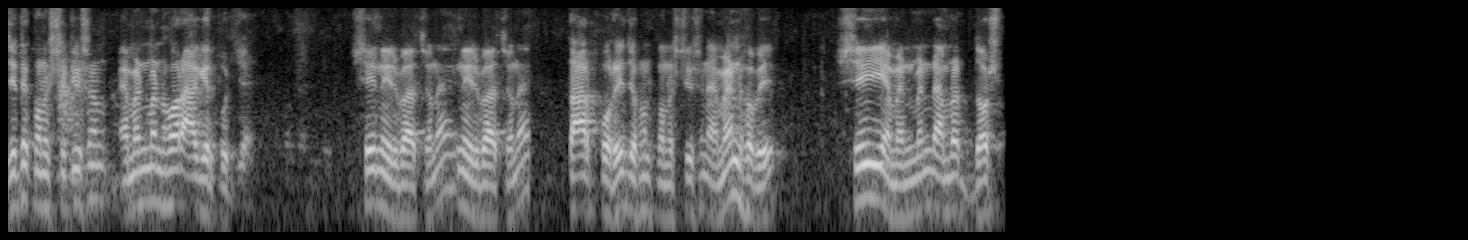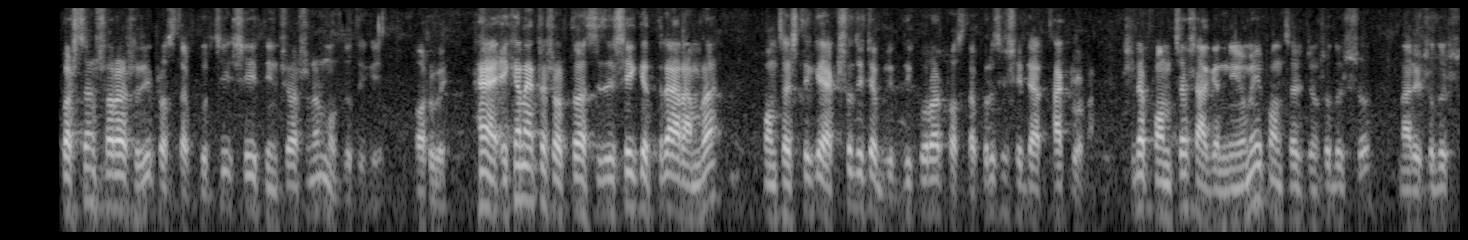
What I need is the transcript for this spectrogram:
যেটা কনস্টিটিউশন অ্যামেন্ডমেন্ট হওয়ার আগের পর্যায়ে। সেই নির্বাচনে নির্বাচনে তারপরে যখন কনস্টিটিউশন অ্যামেন্ড হবে, সেই অ্যামেন্ডমেন্ট আমরা দশ পার্সেন্ট সরাসরি প্রস্তাব করছি, সেই তিনশো আসনের মধ্য থেকে হ্যাঁ এখানে একটা শর্ত আছে যে সেই ক্ষেত্রে আর আমরা পঞ্চাশ থেকে একশো যেটা বৃদ্ধি করার প্রস্তাব করেছি, সেটা আর থাকল না। সেটা পঞ্চাশ আগের নিয়মেই পঞ্চাশ জন সদস্য, নারী সদস্য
